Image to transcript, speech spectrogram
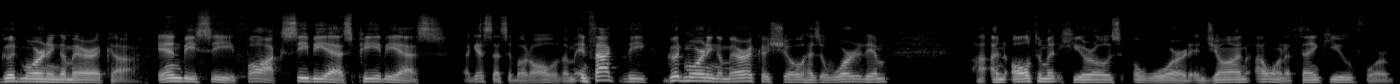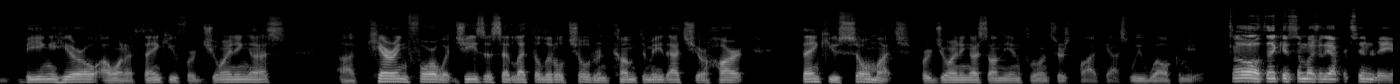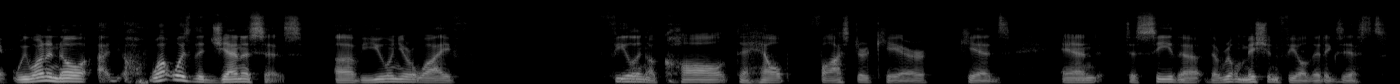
Good Morning America, NBC, Fox, CBS, PBS. I guess that's about all of them. In fact, the Good Morning America show has awarded him uh, an Ultimate Heroes Award. And John, I want to thank you for being a hero. I want to thank you for joining us, uh, caring for what Jesus said let the little children come to me. That's your heart. Thank you so much for joining us on the Influencers Podcast. We welcome you. Oh, thank you so much for the opportunity. We want to know uh, what was the genesis of you and your wife feeling a call to help foster care kids and to see the the real mission field that exists.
